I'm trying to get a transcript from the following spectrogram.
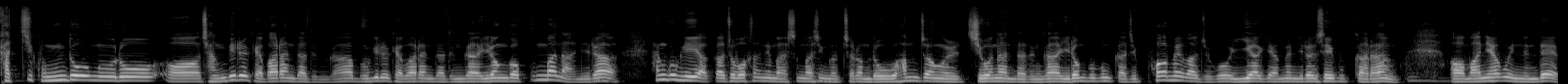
같이 공동으로 어, 장비를 개발한다든가 무기를 개발한다든가 이런 것뿐만 아니라 한국이 아까 조 박사님 말씀하신 것처럼 노후 함정을 지원한다든가 이런 부분까지 포함해가지고 이야기하면 이런 세 국가랑 어, 많이 하고 있는데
